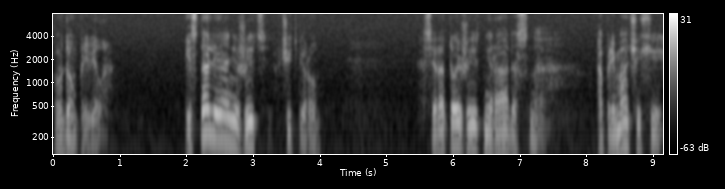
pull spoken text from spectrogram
в дом привела. И стали они жить вчетвером. Сиротой жить нерадостно, а при мачехе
